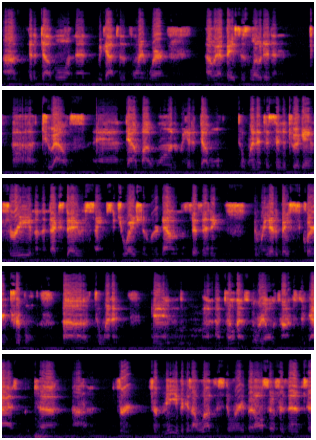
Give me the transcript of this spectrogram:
um, hit a double, and then we got to the point where uh, we had bases loaded and uh, two outs and down by one. We hit a double to win it to send it to a game three, and then the next day was the same situation. We were down in the fifth inning, and we hit a bases clearing triple uh, to win it. And uh, I tell that story all the time to the guys, to um, for for me because I love the story, but also for them to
